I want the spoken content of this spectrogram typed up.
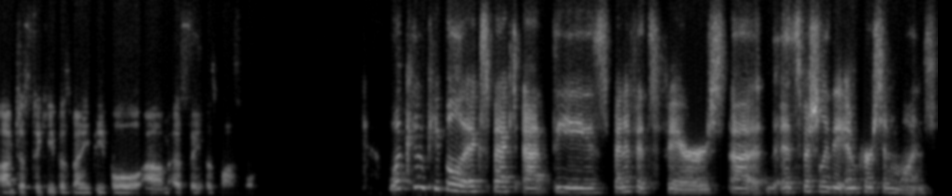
um, just to keep as many people um, as safe as possible. What can people expect at these benefits fairs, uh, especially the in-person ones?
